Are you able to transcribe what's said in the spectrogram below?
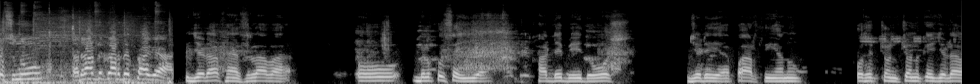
ਉਸ ਨੂੰ ਰੱਦ ਕਰ ਦਿੱਤਾ ਗਿਆ। ਜਿਹੜਾ ਫੈਸਲਾ ਵਾ, ਉਹ ਬਿਲਕੁਲ ਸਹੀ ਆ। ਸਾਡੇ ਬੇਦੋਸ਼ ਜਿਹੜੇ ਆ ਭਾਰਤੀਆਂ ਨੂੰ ਉਥੇ ਚੁਣ ਚੁਣ ਕੇ ਜਿਹੜਾ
